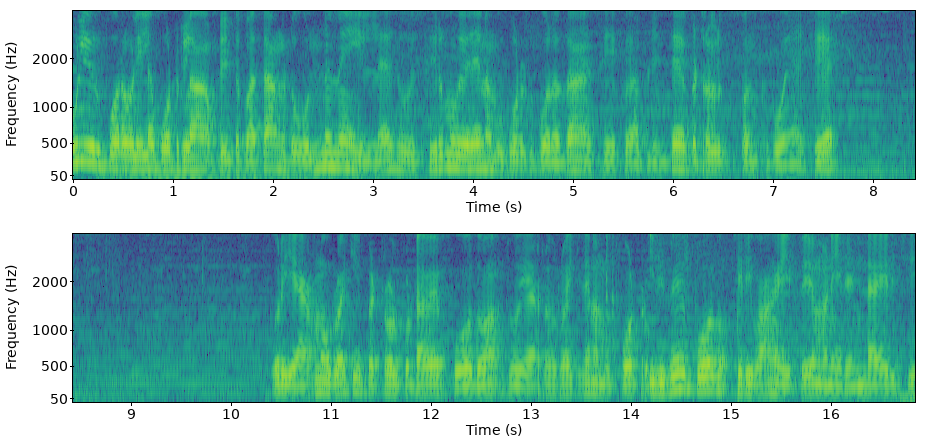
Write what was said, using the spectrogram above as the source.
ஊழியூர் போகிற வழியில போட்டுக்கலாம் அப்படின்ட்டு பார்த்தா அங்கிட்ட ஒன்றுமே இல்லை. ஸோ சிறுமுகையிலே நம்ம போட்டுட்டு போகிறது தான் சேஃபு அப்படின்ட்டு பெட்ரோல் பங்க் போயாச்சு. ஒரு இரநூறுவாய்க்கு பெட்ரோல் போட்டாவே போதும். ஸோ இரநூறுவாய்க்கு தான் நம்ம போட்டுரும் இதுவே போதும். சரி வாங்க இப்போயே மணி ரெண்டாயிருச்சு.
